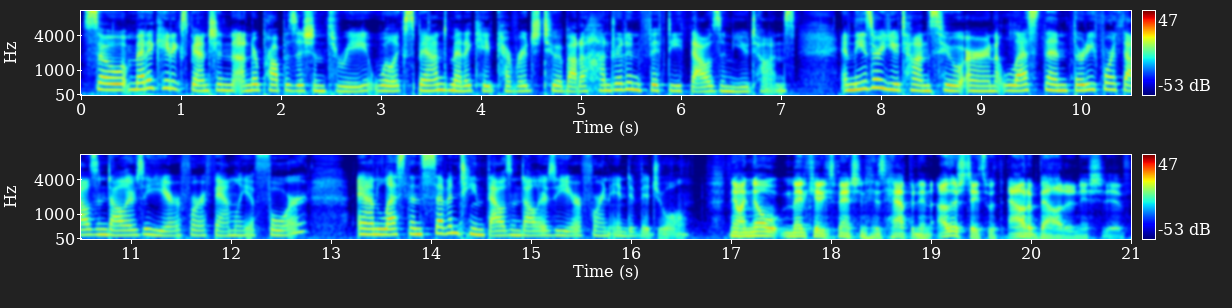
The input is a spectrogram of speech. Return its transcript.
So, Medicaid expansion under Proposition 3 will expand Medicaid coverage to about 150,000 Utahns. And these are Utahns who earn less than $34,000 a year for a family of four and less than $17,000 a year for an individual. Now, I know Medicaid expansion has happened in other states without a ballot initiative.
